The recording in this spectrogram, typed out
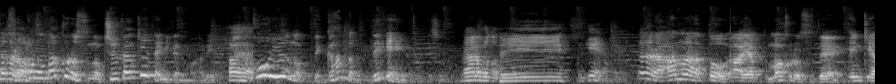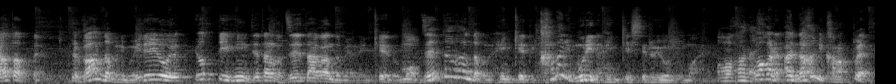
だからこのマクロスの中間形態みたいなのもあるよはいはい。こういうのってガンダムでできへんようになってしまうなるほどへえすげえなこだからあの後あやっぱマクロスで変形当たったよじゃあガンダムにも入れようよっていうふうに出たのがゼータガンダムやねんけれどもゼータガンダムの変形ってかなり無理な変形してるように思わへん？れわかんないわかるあれ中身空っぽやねん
